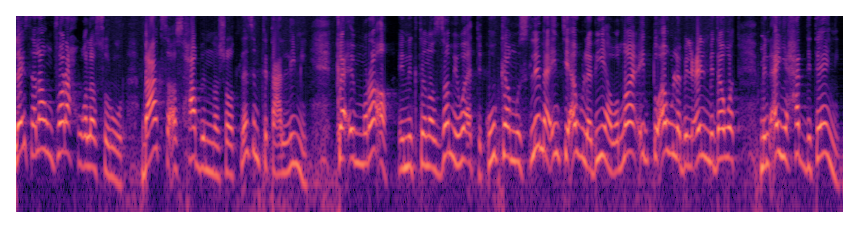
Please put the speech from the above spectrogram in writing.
ليس لهم فرح ولا سرور. بعكس أصحاب النشاط لازم تتعلمي كامرأة إنك تنظمي وقتك وكمسلمة أنت أولى بيها. والله أنتوا أولى بالعلم دوت من أي حد تاني.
